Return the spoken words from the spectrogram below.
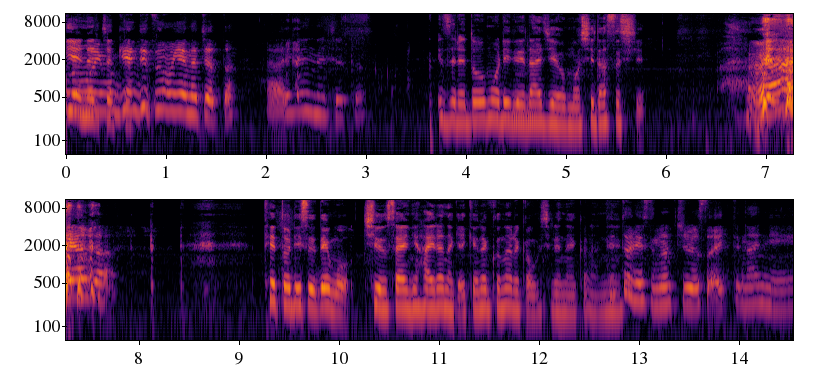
嫌になっちゃった。現実も嫌になっちゃった。嫌になっちゃったいずれどう森でラジオもしだすし。あーやだ。テトリスでも仲裁に入らなきゃいけなくなるかもしれないからテねトリスの仲裁って何？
